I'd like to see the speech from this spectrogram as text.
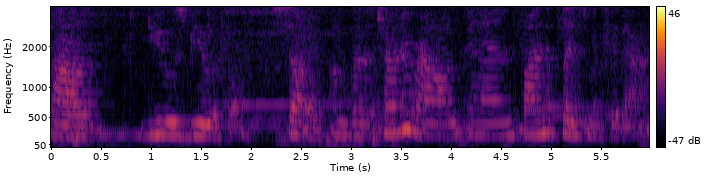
uh, use beautiful. So I'm gonna turn around and find the placement for that.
